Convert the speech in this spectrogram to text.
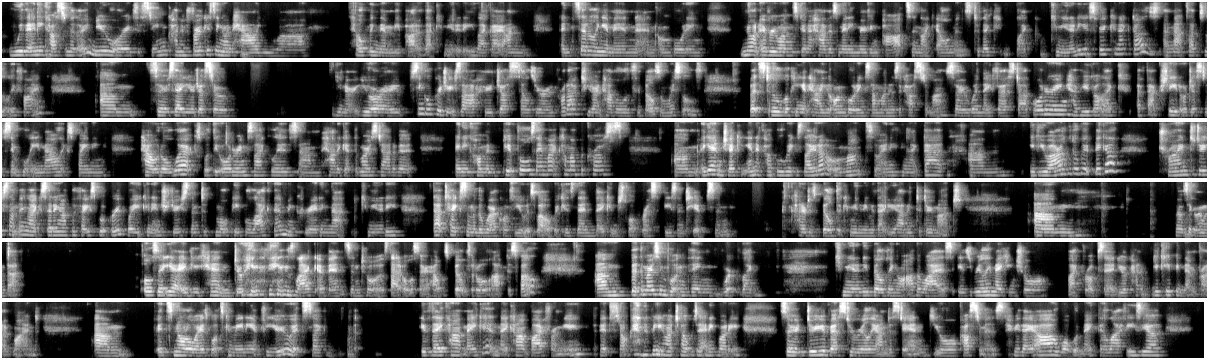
with any customer though, new or existing, kind of focusing on how you are helping them be part of that community. Like I, am and settling them in and onboarding. Not everyone's going to have as many moving parts and like elements to their like community as Food Connect does, and that's absolutely fine. Um, so say you're just a, you know, you're a single producer who just sells your own product. You don't have all of the bells and whistles but still looking at how you're onboarding someone as a customer. So when they first start ordering, have you got like a fact sheet or just a simple email explaining how it all works, what the ordering cycle is, um, how to get the most out of it, any common pitfalls they might come up across. Um, again, checking in a couple of weeks later or months or anything like that. Um, if you are a little bit bigger, trying to do something like setting up a Facebook group where you can introduce them to more people like them and creating that community, that takes some of the work off you as well, because then they can swap recipes and tips and kind of just build the community without you having to do much. Um, where was I going with that? Also, yeah, if you can, doing things like events and tours, that also helps build it all up as well. Um, but the most important thing, like community building or otherwise, is really making sure like Rob said, you're kind of, you're keeping them front of mind. Um, it's not always what's convenient for you. It's like, if they can't make it and they can't buy from you, it's not going to be much help to anybody. So do your best to really understand your customers, who they are, what would make their life easier,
